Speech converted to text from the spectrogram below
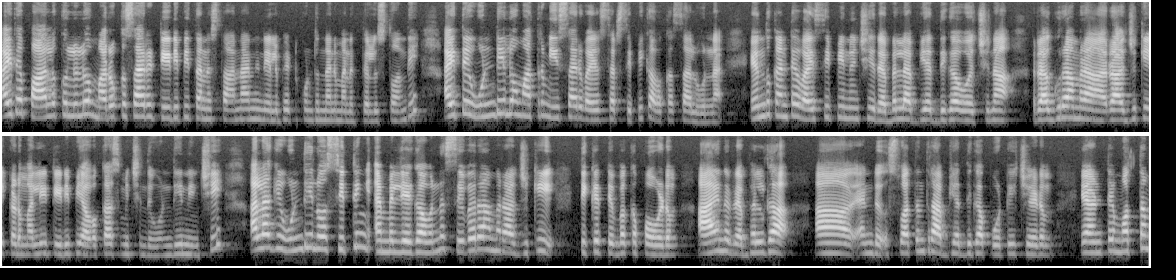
అయితే పాలకొల్లులో మరొకసారి టీడీపీ తన స్థానాన్ని నిలబెట్టుకుంటుందని మనకు తెలుస్తోంది. అయితే ఉండిలో మాత్రం ఈసారి వైఎస్ఆర్సీపీకి అవకాశాలు ఉన్నాయి. ఎందుకంటే వైసీపీ నుంచి రెబెల్ అభ్యర్థిగా వచ్చిన రఘురామ రాజుకి ఇక్కడ మళ్ళీ టీడీపీ అవకాశం ఇచ్చింది ఉండి నుంచి. అలాగే ఉండిలో సిట్టింగ్ ఎమ్మెల్యేగా ఉన్న శివరామరాజుకి టికెట్ ఇవ్వకపోవడం ఆయన రెబల్గా అండ్ స్వతంత్ర అభ్యర్థిగా పోటీ చేయడం అంటే మొత్తం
